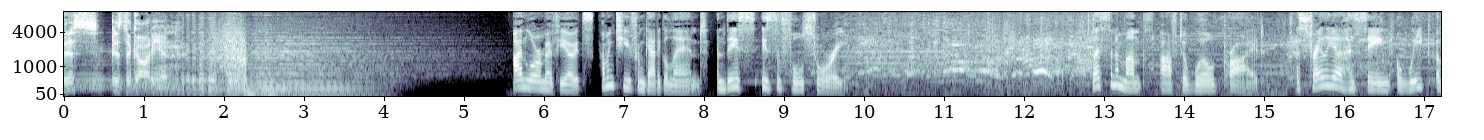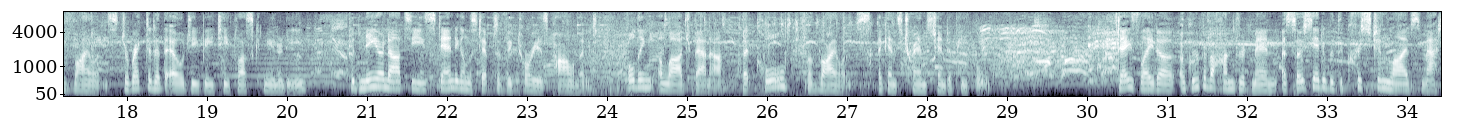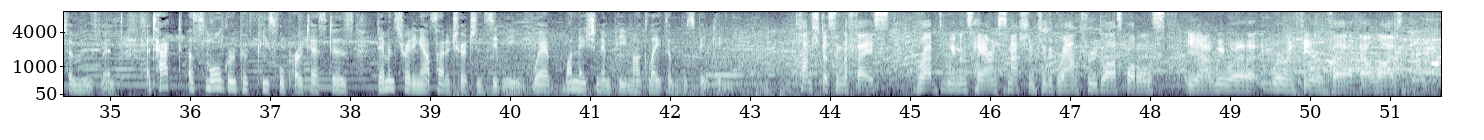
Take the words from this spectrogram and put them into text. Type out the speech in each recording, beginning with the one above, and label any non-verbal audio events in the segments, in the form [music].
This is The Guardian. I'm Laura Murphy Oates, coming to you from Gadigal Land, and this is the full story. Less than a month after World Pride, Australia has seen a week of violence directed at the LGBT plus community, with neo Nazis standing on the steps of Victoria's Parliament, holding a large banner that called for violence against transgender people. Days later, a group of 100 men associated with the Christian Lives Matter movement attacked a small group of peaceful protesters demonstrating outside a church in Sydney, where One Nation MP Mark Latham was speaking. Punched us in the face, grabbed women's hair and smashed them to the ground through glass bottles. You know, we were we were in fear of uh, our lives.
